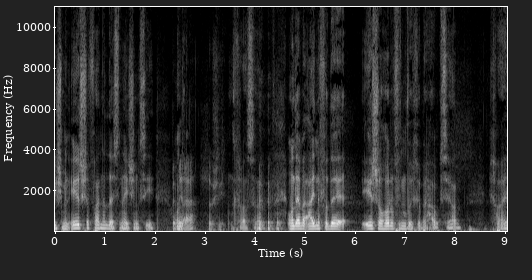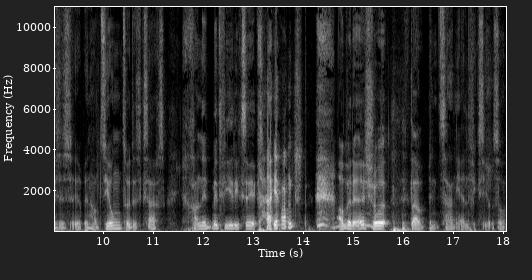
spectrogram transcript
ist mein erster Final Destination gewesen. Bei Und- mir auch. Lustig. Krass, ja. Und eben einer von den ersten Horrorfilmen, die ich überhaupt gesehen habe. Ich weiß es, ich bin halt zu jung, 2006. Ich kann nicht mit 4 gesehen, keine Angst. Aber äh, schon, ich glaube, bin ich 10, 11 gewesen oder so.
